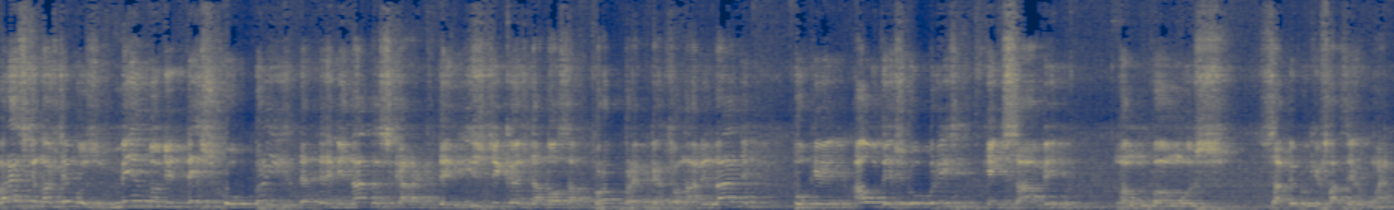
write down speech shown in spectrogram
Parece que nós temos medo de descobrir determinadas características da nossa própria personalidade, porque ao descobrir, quem sabe, não vamos saber o que fazer com elas.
